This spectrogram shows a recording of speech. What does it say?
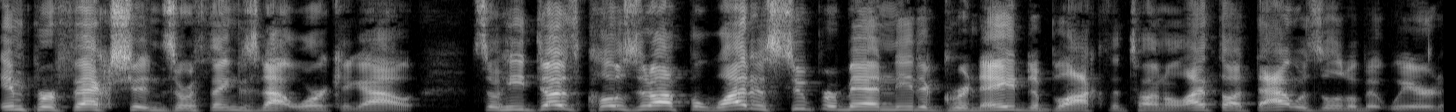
imperfections or things not working out. So he does close it off. But why does Superman need a grenade to block the tunnel? I thought that was a little bit weird.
